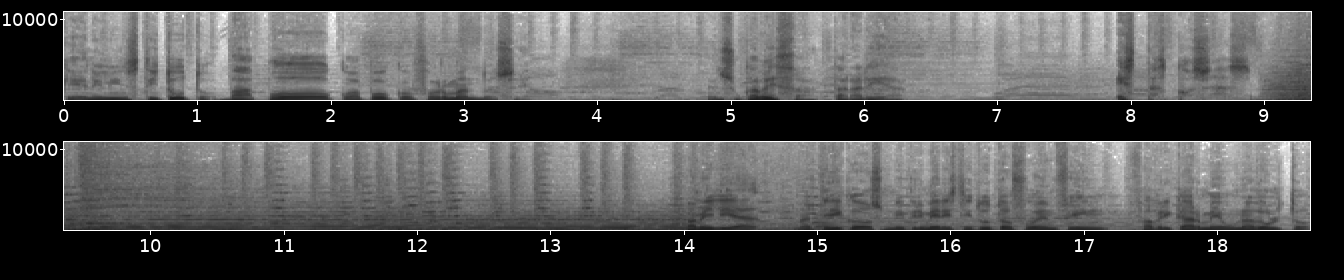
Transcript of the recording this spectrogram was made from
que en el instituto va poco a poco formándose, en su cabeza tararea estas cosas. Familia, Martiricos, mi primer instituto fue, en fin, fabricarme un adulto.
